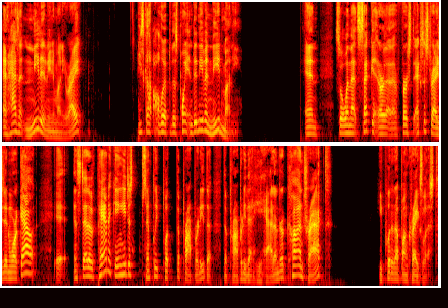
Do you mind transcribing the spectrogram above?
and hasn't needed any money, right? He's got all the way up to this point and didn't even need money. And so when that second or that first exit strategy didn't work out, instead of panicking, he just simply put the property, the, the property that he had under contract, he put it up on Craigslist.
